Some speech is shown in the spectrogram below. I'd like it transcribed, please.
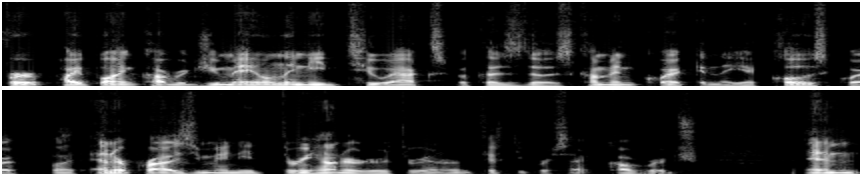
For pipeline coverage, you may only need 2x because those come in quick and they get closed quick. But enterprise, you may need 300 or 350% coverage. And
